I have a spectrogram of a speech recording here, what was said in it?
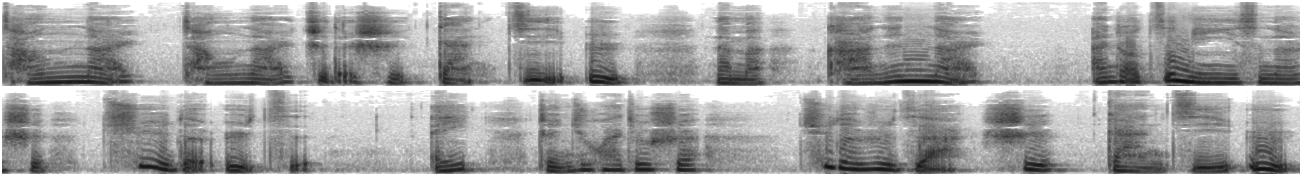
藏哪，藏哪指的是赶集日，那么卡能纳，按照字面意思呢，是去的日子。哎，整句话就是去的日子啊，是赶集日。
